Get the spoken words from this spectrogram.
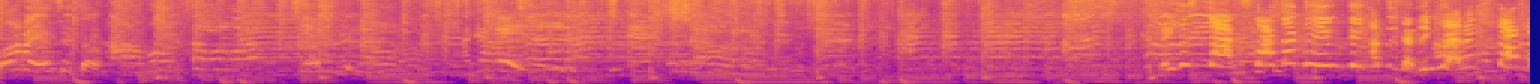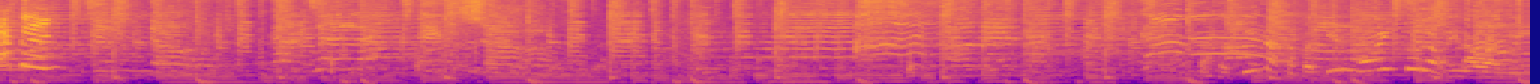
Waar ga je zitten? Deze staat, staat dat ding, ding, dat, dat ding werkt, staat dat ding. Nakikita ka pa, sino mo ito lang inawagi?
